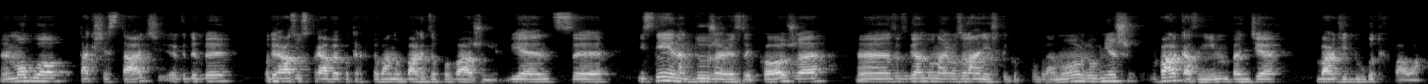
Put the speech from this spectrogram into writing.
mogło tak się stać, gdyby od razu sprawę potraktowano bardzo poważnie. Więc y, istnieje jednak duże ryzyko, że y, ze względu na rozlanie się tego problemu, również walka z nim będzie bardziej długotrwała.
